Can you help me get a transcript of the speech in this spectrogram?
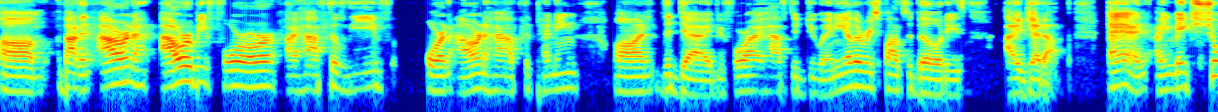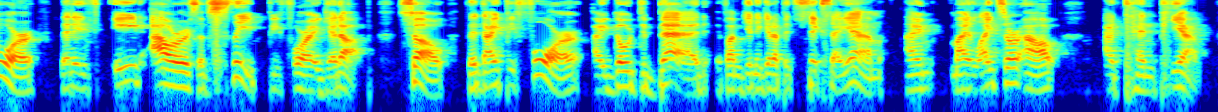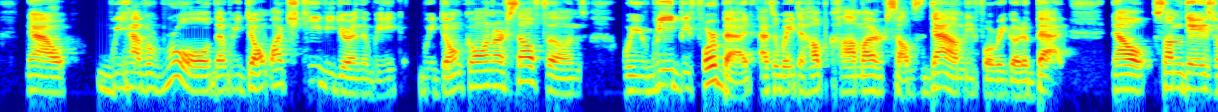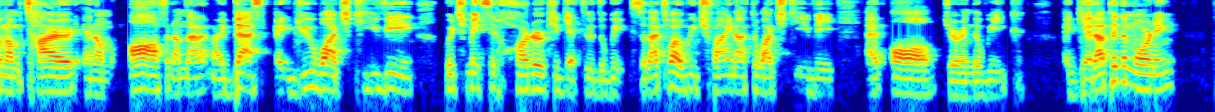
um, about an hour and an hour before I have to leave, or an hour and a half, depending on the day, before I have to do any other responsibilities, I get up. And I make sure that it's eight hours of sleep before I get up. So the night before I go to bed, if I'm going to get up at 6 a.m., I'm my lights are out at 10 p.m. Now, we have a rule that we don't watch TV during the week. We don't go on our cell phones. We read before bed as a way to help calm ourselves down before we go to bed. Now, some days when I'm tired and I'm off and I'm not at my best, I do watch TV, which makes it harder to get through the week. So that's why we try not to watch TV at all during the week. I get up in the morning.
